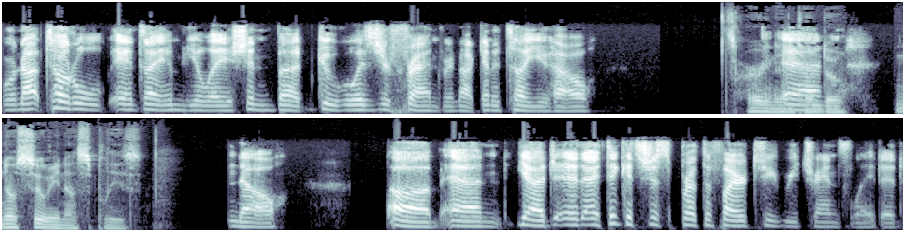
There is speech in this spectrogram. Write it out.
We're not total anti-emulation, but Google is your friend. We're not going to tell you how. Sorry, And- Nintendo. No suing us, please. No. Um, and yeah, it, I think it's just Breath of Fire 2 retranslated.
